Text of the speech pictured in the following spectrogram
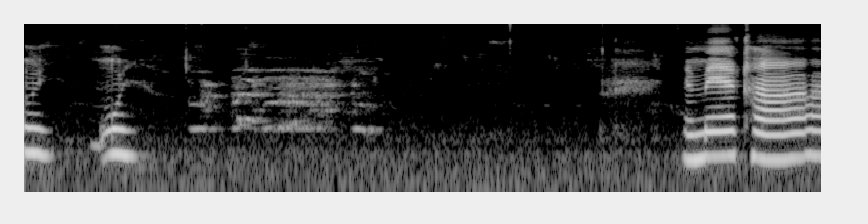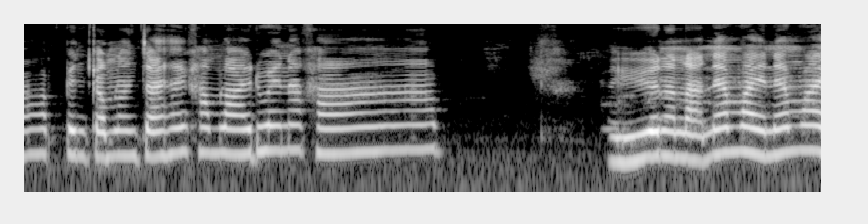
อุ้ยอุ้ยแม่แม่ครับ เป็นกำลังใจให้คำลายด้วยนะครับเออนั่นละแนมไว้แนมไว้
